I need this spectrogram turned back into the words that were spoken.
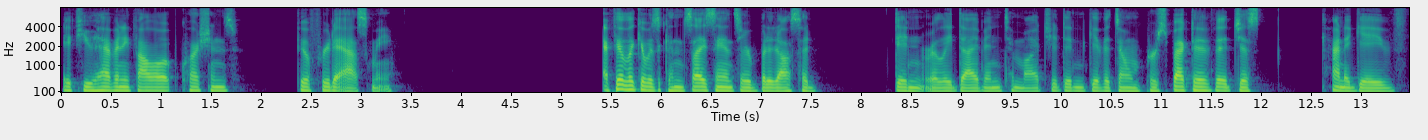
If you have any follow up questions, feel free to ask me. I feel like it was a concise answer, but it also didn't really dive into much. It didn't give its own perspective. It just kind of gave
